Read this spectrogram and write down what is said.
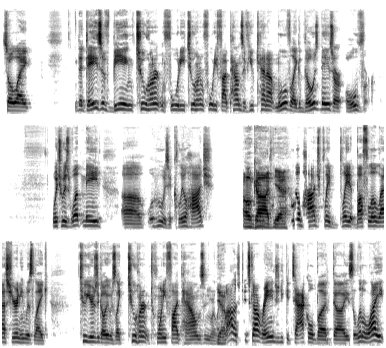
So like the days of being 240, 245 pounds if you cannot move, like those days are over. Which was what made uh who is it, Khalil Hodge? Oh God, yeah. Khalil Hodge played played at Buffalo last year, and he was like two years ago. He was like 225 pounds, and we're like, Yep. wow, this kid's got range and he could tackle, but uh, he's a little light.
